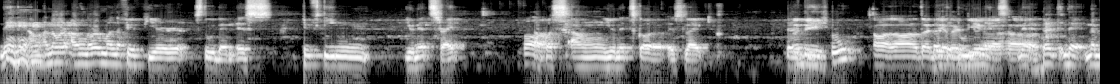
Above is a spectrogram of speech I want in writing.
hindi, hindi, ang, ang, ang normal na fifth year student is 15 units, right? Oh, Tapos ang units ko is like 32? oh, oh, 20, 32 30, units. uh, Hindi, uh, 30 hindi, nag,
